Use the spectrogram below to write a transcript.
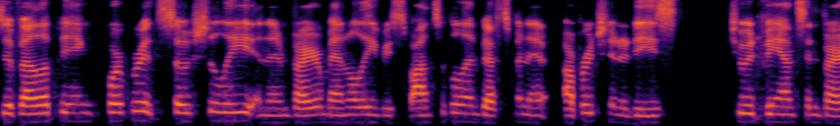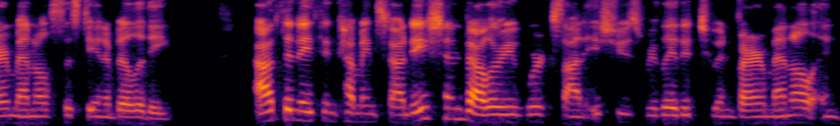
developing corporate, socially, and environmentally responsible investment opportunities to advance environmental sustainability. At the Nathan Cummings Foundation, Valerie works on issues related to environmental and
